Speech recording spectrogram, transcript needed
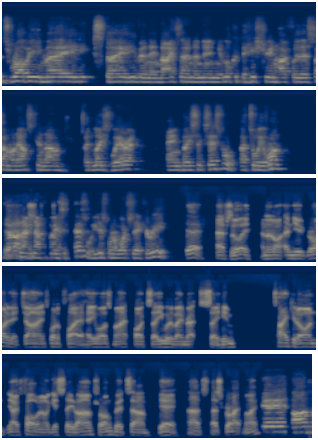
it's Robbie, me, Steve, and then Nathan. And then you look at the history, and hopefully there's someone else can um, at least wear it and be successful. That's all you want. They don't even have to be successful. You just want to watch their career. Yeah, absolutely. And then, I- and you're right about Jones. What a player he was, mate. Like I say, you would have been rapt to see him take it on. You know, following I guess Steve Armstrong. But um, yeah, that's that's great, mate. Yeah, uh,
